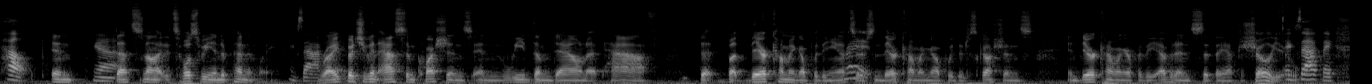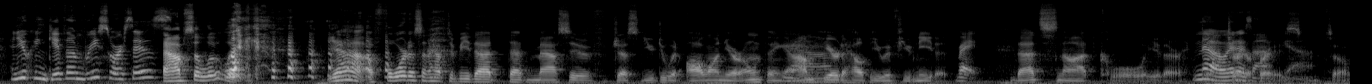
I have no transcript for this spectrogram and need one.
help. and Yeah. that's not. It's supposed to be independently. Exactly. Right, but you can ask them questions and lead them down a path that, but they're coming up with the answers Right. and they're coming up with the discussions and they're coming up with the evidence that they have to show you. Exactly. And you can give them resources. Absolutely. Like yeah, a four doesn't have to be that that massive. Just you do it all on your own thing, and I'm here to help you if you need it. Right. That's not cool either. No, it isn't, Phrase. yeah. So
